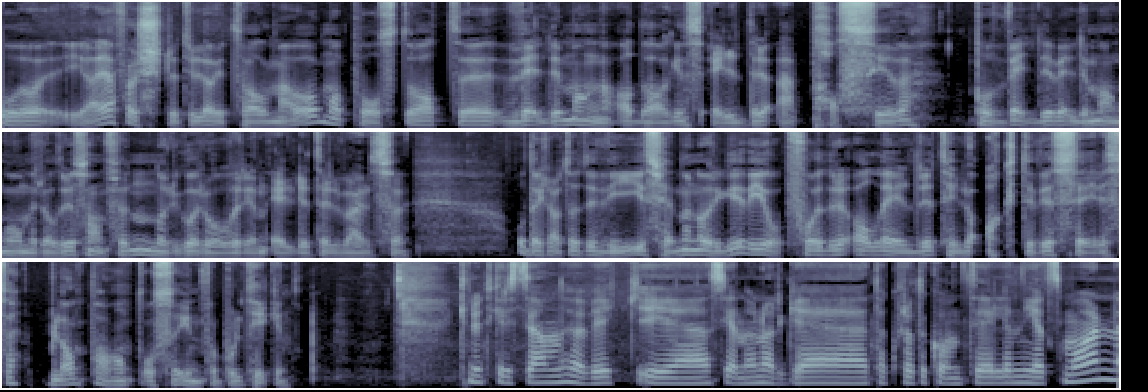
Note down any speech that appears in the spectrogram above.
Og jeg er første til å uttale meg om og påstå at uh, veldig mange av dagens eldre er passive på veldig veldig mange områder i samfunnet når de går over i en eldretilværelse. Og det er klart at Vi i Senior Norge vi oppfordrer alle eldre til å aktivisere seg, bl.a. også innenfor politikken. Knut Kristian Høvik i Senior Norge, takk for at du kom til Nyhetsmorgen.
